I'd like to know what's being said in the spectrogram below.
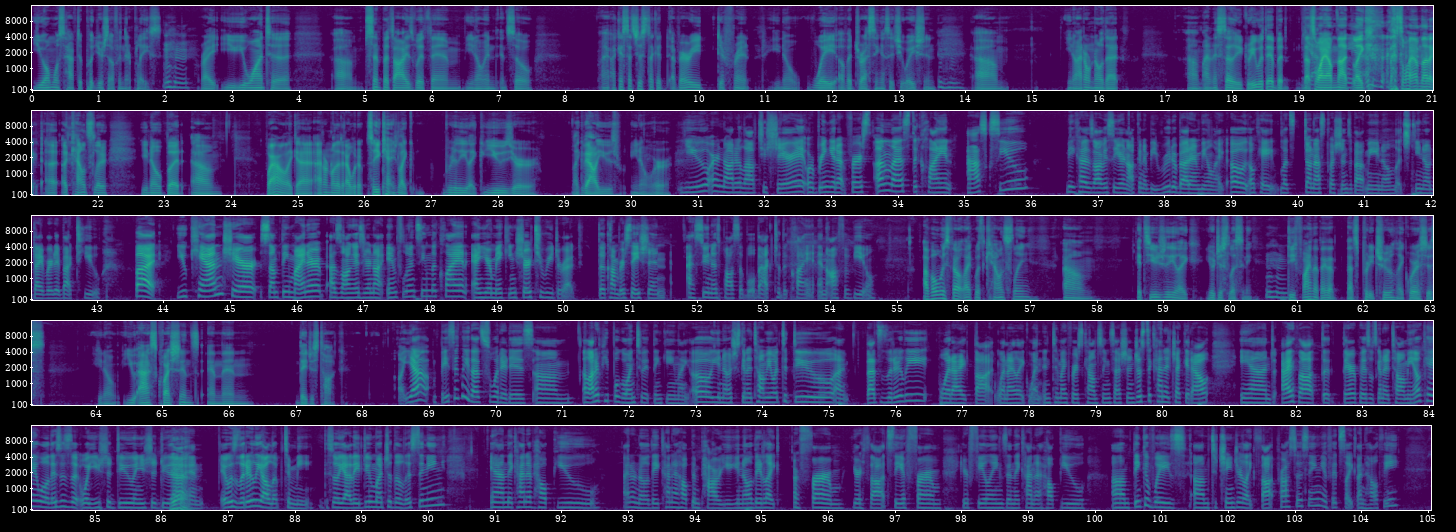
you almost have to put yourself in their place, hmm right? You you want to um, sympathize with them, you know, and and so I, I guess that's just like a, a very different you know way of addressing a situation. hmm Um, you know, I don't know that. Um, I necessarily agree with it, but that's Yeah. why I'm not Yeah. like that's why I'm not a, a, a counselor, you know. But um, wow, like uh, I don't know that I would have. So you can't like really like use your like values, you know, or You are not allowed to share it or bring it up first unless the client asks you, because obviously you're not going to be rude about it and being like, "Oh, okay, let's don't ask questions about me." You know, let's you know divert it back to you. But you can share something minor as long as you're not influencing the client and you're making sure to redirect the conversation as soon as possible back to the client and off of you. I've always felt like with counseling, um, it's usually like you're just listening. hmm Do you find that, like, that that's pretty true? Like where it's just, you know, you ask questions and then they just talk. Uh, yeah, basically that's what it is. Um, a lot of people go into it thinking like, oh, you know, she's gonna tell me what to do. Um, that's literally what I thought when I like went into my first counseling session just to kind of check it out. And I thought the therapist was gonna tell me, okay, well, this is the, what you should do, and you should do that. Yeah. And it was literally all up to me. So yeah, they do much of the listening, and they kind of help you. I don't know. They kind of help empower you. You know, they like affirm your thoughts. They affirm your feelings and they kind of help you um, think of ways um, to change your like thought processing if it's like unhealthy.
